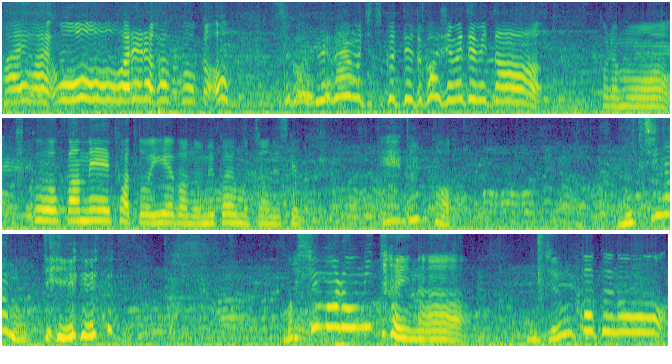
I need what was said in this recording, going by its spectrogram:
はいはい。おお我らが福岡。おすごい梅ヶ谷餅作ってるとこ初めて見た。これも福岡メーカーといえばの梅ヶ谷餅なんですけど。えー、なんか餅なのっていう。マシュマロみたいな純白の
